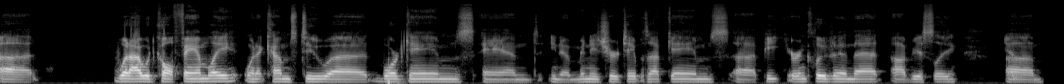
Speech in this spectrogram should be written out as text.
uh, what I would call family when it comes to uh, board games and you know miniature tabletop games. Uh, Pete, you're included in that, obviously. Yep. Um,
